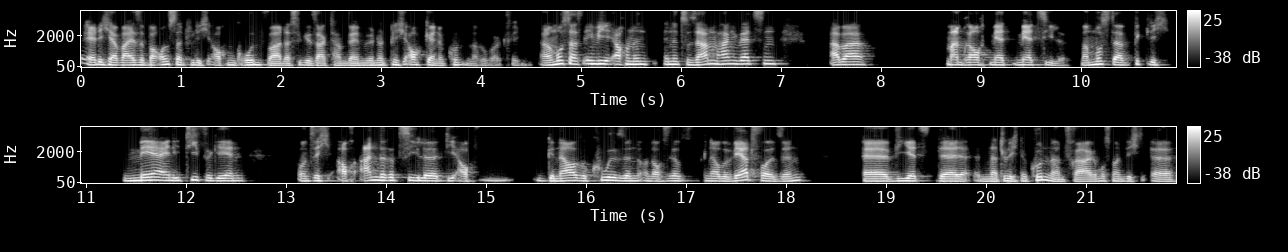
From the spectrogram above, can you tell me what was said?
ehrlicherweise bei uns natürlich auch ein Grund war, dass wir gesagt haben, werden wir natürlich auch gerne Kunden darüber kriegen. Aber man muss das irgendwie auch in in einen Zusammenhang setzen, aber man braucht mehr, mehr Ziele. Man muss da wirklich mehr in die Tiefe gehen und sich auch andere Ziele, die auch genauso cool sind und auch genauso wertvoll sind, äh, wie jetzt der natürlich eine Kundenanfrage, muss man sich äh,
